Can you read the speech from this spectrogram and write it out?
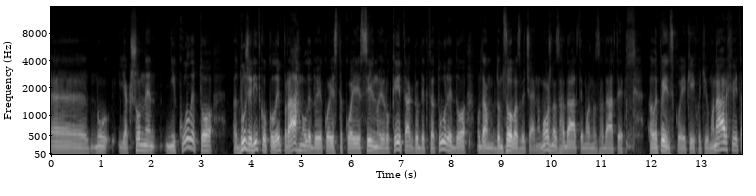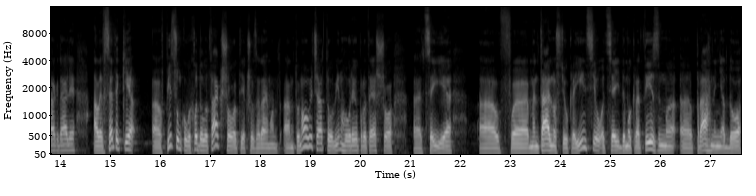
е, ну, якщо не ніколи, то дуже рідко коли прагнули до якоїсь такої сильної руки, так, до диктатури, до ну, там, Донцова, звичайно, можна згадати, можна згадати Липинського, який хотів монархію і так далі. Але все-таки е, в підсумку виходило так, що от, якщо згадаємо Антоновича, то він говорив про те, що е, це є е, в ментальності українців оцей демократизм, прагнення до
